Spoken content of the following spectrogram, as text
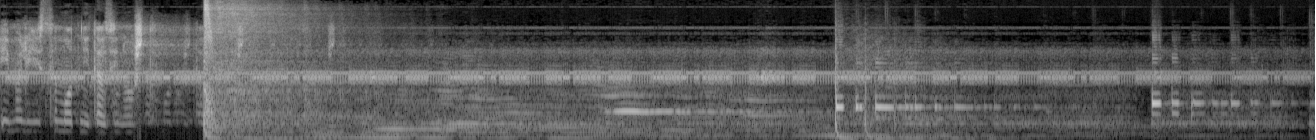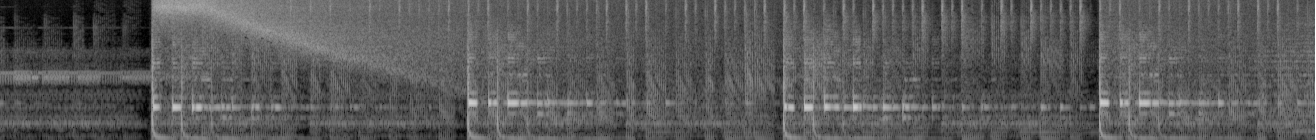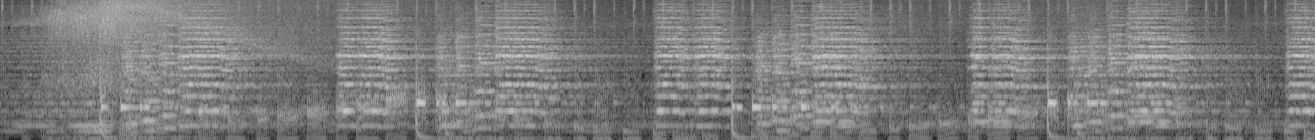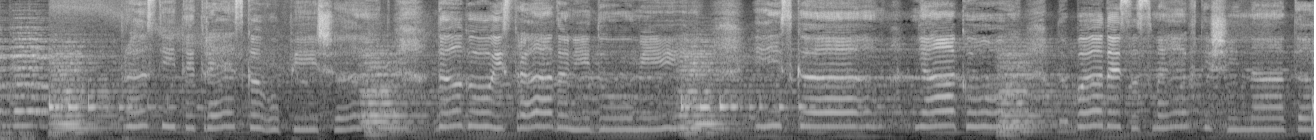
Има ли самотни тази нощ? Пръстите трескаво пишат дълго изстрадани думи. Искам някой да бъде с мен в тишината,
